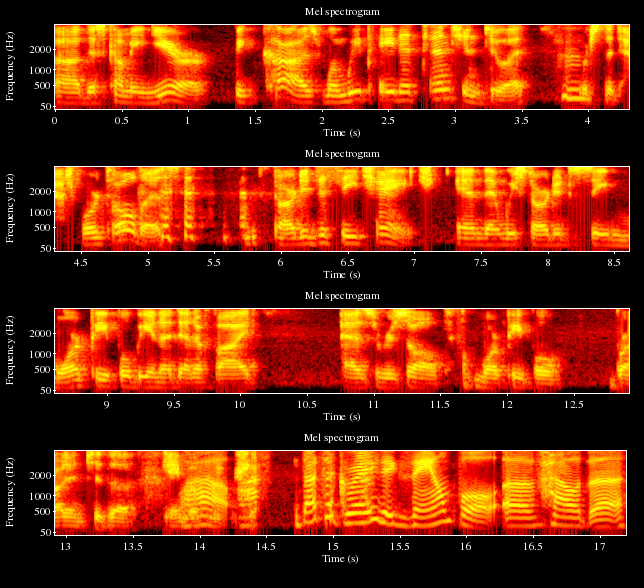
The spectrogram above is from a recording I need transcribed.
uh, this coming year because when we paid attention to it, hmm. which the dashboard told us, we started to see change. And then we started to see more people being identified. As a result, more people brought into the game wow. of leadership. That's a great example of how the,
